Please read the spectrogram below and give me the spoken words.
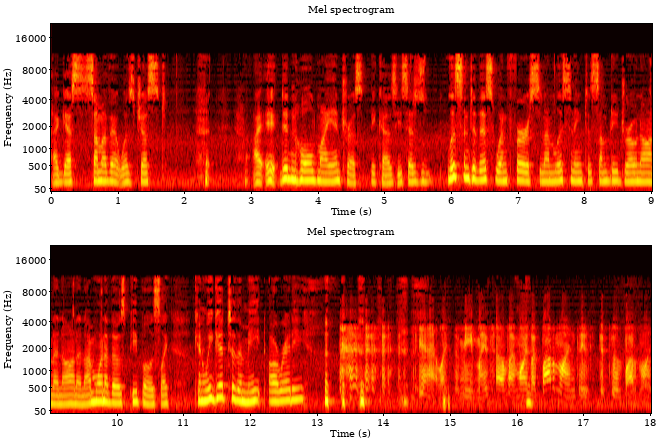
I guess some of it was just I it didn't hold my interest because he says listen to this one first, and I'm listening to somebody drone on and on, and I'm one of those people. It's like, can we get to the meat already? Yeah, like meet myself. I'm always like, bottom line, please get to the bottom line.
